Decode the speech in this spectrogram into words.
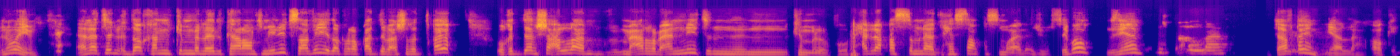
المهم أنا تن... donc غنكمل هاد 40 minutes صافي donc بقات دابا 10 دقائق وغدا إن شاء الله مع الربع نيت نكملوا ال cours. بحال قسمنا هاد الحصة نقسموها على جوج. c'est bon؟ مزيان؟ إن شاء الله. متفقين؟ يلا OK.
